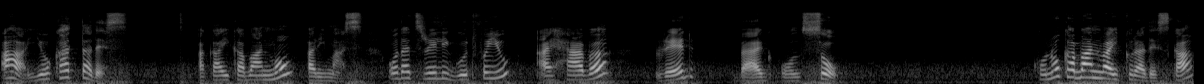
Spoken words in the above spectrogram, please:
ああ、よかったです。赤いカバンもあります。Oh, that's really good for you. I have a red bag also. このカバンはいくらですか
